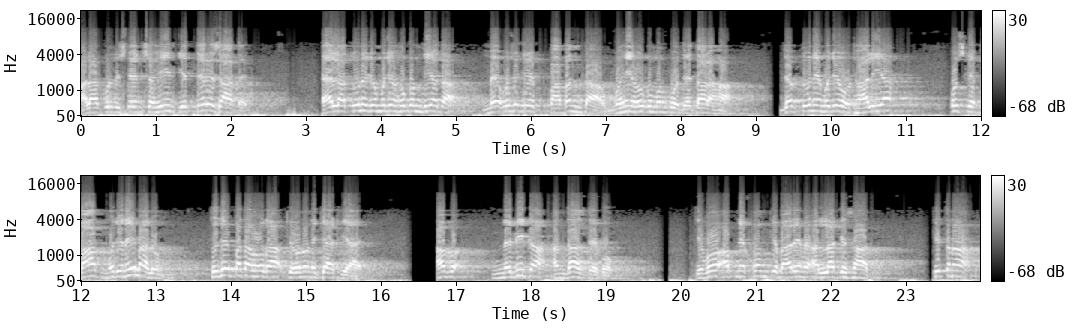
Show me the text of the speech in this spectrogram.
علا کل شین شہید، یہ تیرے ذات ہے۔ اے اللہ، تو نے جو مجھے حکم دیا تھا، میں اس کے پابند تھا، وہی حکم ان کو دیتا رہا۔ جب تو نے مجھے اٹھا لیا، اس کے بعد مجھے نہیں معلوم۔ تجھے پتا ہوگا کہ انہوں نے کیا کیا ہے۔ اب نبی کا انداز دیکھو کہ وہ اپنے قوم کے بارے میں اللہ کے ساتھ کتنا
